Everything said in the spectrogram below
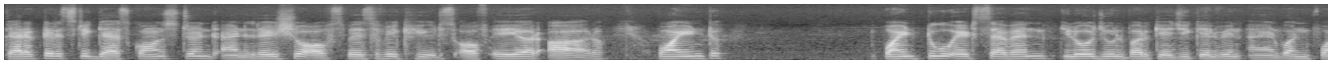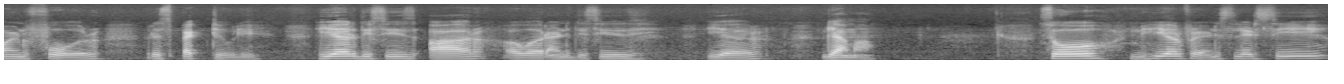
characteristic gas constant and ratio of specific heats of air are 0.287 kilojoule per kg kelvin and 1.4 respectively. Here this is r hour and this is here gamma. So here friends let's see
